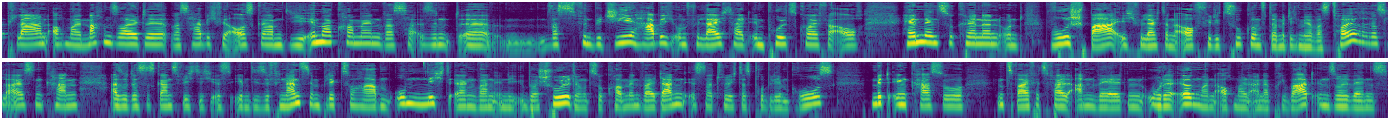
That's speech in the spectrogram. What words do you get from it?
Plan auch mal machen sollte. Was habe ich für Ausgaben, die immer kommen? Was sind, äh, was für ein Budget habe ich, um vielleicht halt Impulskäufe auch handeln zu können? Und wo spare ich vielleicht dann auch für die Zukunft, damit ich mir was Teureres leisten kann? Also, dass es ganz wichtig ist, eben diese Finanzen im Blick zu haben, um nicht irgendwann in die Überschuldung zu kommen, weil dann ist natürlich das Problem groß mit Inkasso, im Zweifelsfall Anwälten oder irgendwann auch mal einer Privatinsolvenz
